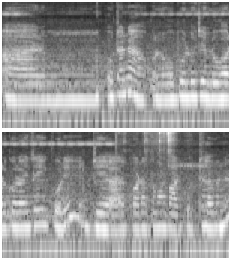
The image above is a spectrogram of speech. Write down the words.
আর ওটা না, ও বলল যে লোহার কড়াইতেই করি, যে আর কড়া তোমার বার করতে হবে না।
